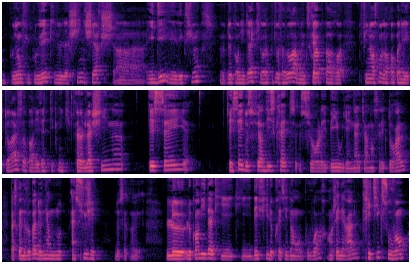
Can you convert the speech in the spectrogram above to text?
On peut donc supposer que la Chine cherche à aider l'élection euh, de candidats qui auraient plutôt favorables, donc soit par euh, le financement de leur campagne électorale, soit par des aides techniques. la Chine essaye, essaye de se faire discrète sur les pays où il y a une alternance électorale, parce qu'elle ne veut pas devenir un sujet de cette... Le, le candidat qui, qui défie le président au pouvoir, en général, critique souvent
